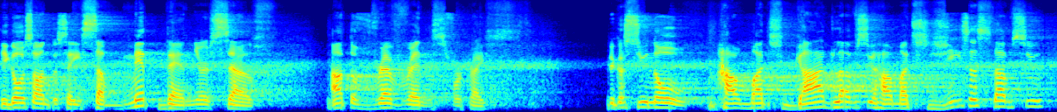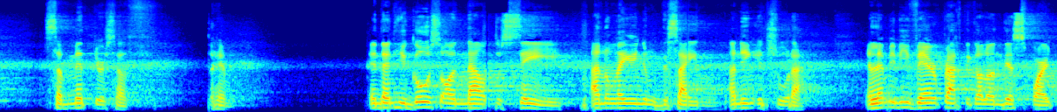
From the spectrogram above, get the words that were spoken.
he goes on to say, Submit then yourself out of reverence for Christ. because you know how much God loves you, how much Jesus loves you, submit yourself to Him. And then He goes on now to say, ano ngayon yung design, ano yung itsura. And let me be very practical on this part.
